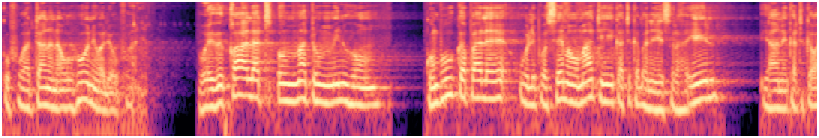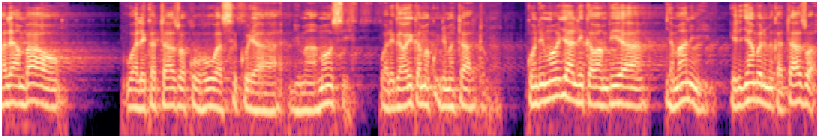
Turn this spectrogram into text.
kufuatana na uhuni waliofanya. Wa idh qalat ummatun minhum kumbuka pale uliposema umati katika bani Israel yani katika wale ambao walikatazwa kuvua siku ya Jumamosi. Waligawika makundi matatu. Kundi moja likawambia jamani ili jambo limekatazwa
